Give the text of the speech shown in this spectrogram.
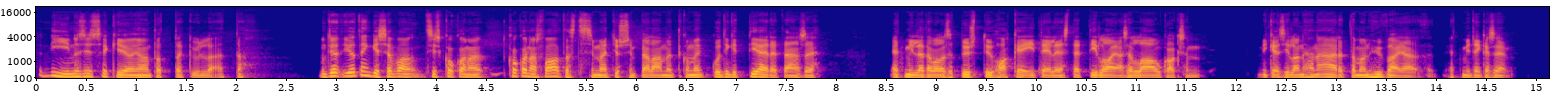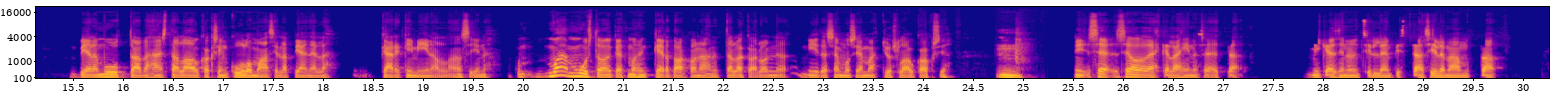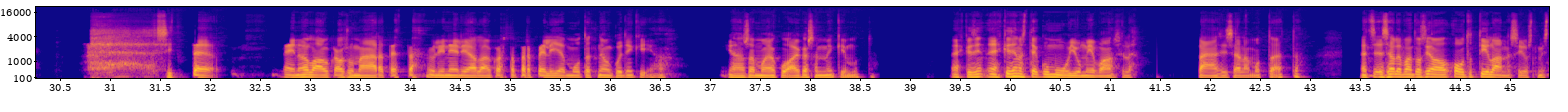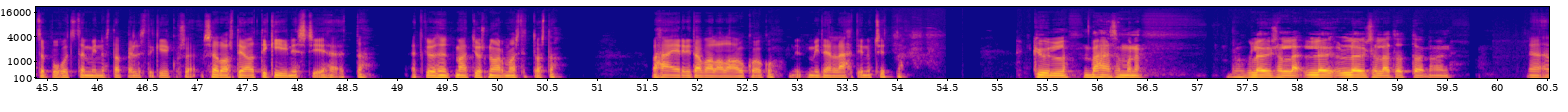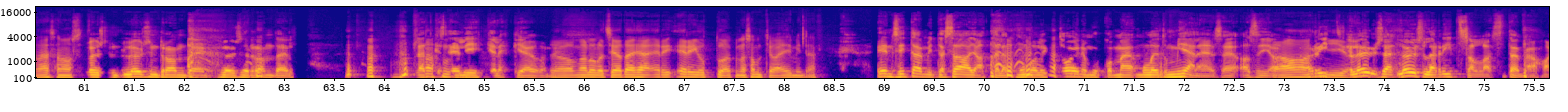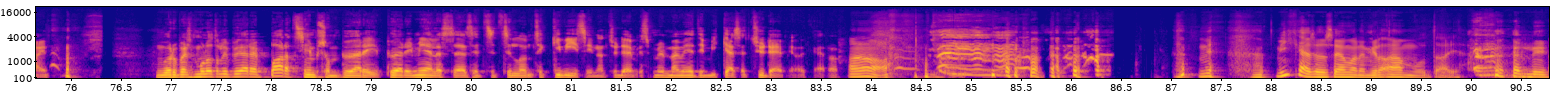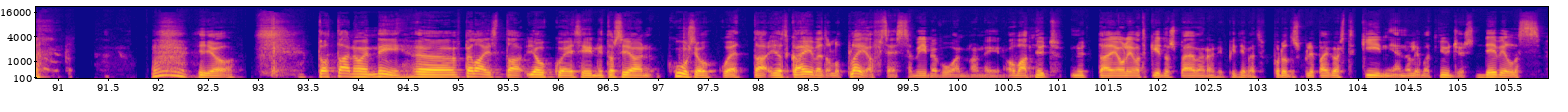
Niin, no siis sekin on ihan totta kyllä, että mutta jotenkin se vaan, siis kokona, kokonaisvaltaisesti se Matthewsin pelaaminen, että kun me kuitenkin tiedetään se, että millä tavalla se pystyy hakemaan itselleen sitä tilaa ja sen laukauksen, mikä sillä on ihan äärettömän hyvä ja että miten se vielä muuttaa vähän sitä laukauksen kulmaa sillä pienellä kärkimiinallaan siinä. Kun Mä en muista oikein, että mä olisin kertaakaan nähnyt tällä kaudella niitä, niitä semmoisia Matthews-laukauksia. Mm. Niin se, se on ehkä lähinnä se, että mikä siinä nyt silleen pistää silmään, mutta sitten ei noin laukaisumäärät, että yli neljä laukausta per peli ja muuta, että ne on kuitenkin ihan, ihan samoja kuin aikaisemminkin, mutta ehkä, ehkä siinä on joku muu jumi vaan sille pään sisällä, mutta että, että se, se, oli vaan tosi outo tilanne se just, mistä puhuit sitten minnestä pelistäkin, kun se selostaja otti kiinni siihen, että, että kyllä se nyt Matthews normaalisti tuosta vähän eri tavalla laukoo kuin mi- miten lähti nyt sitten. Kyllä, vähän semmoinen löysällä, löy, löysällä tota noin, Ja älä sano sitä. löysin, löysin ranteen, löysin ranteen. Lätkäsee liikkeelle kiekon. Joo, mä luulen, että se on jotain ihan eri, eri juttua, kun mä sanon, että joo, ei mitään. En sitä, mitä sä ajattelet. Mulla oli toinen, mutta mä, mulla ei tule mieleen se asia. Aa, Rits, niin. löysä, löysällä ritsalla, sitä mä hain. Mä rupesin, mulla tuli pyöri, Bart Simpson pyöri, pyöri mielessä ja sitten sit silloin se kivi siinä sydämissä. Mä mietin, mikä se sydämi oikein on. Aa. Mi- Mikä se on semmoinen, millä ammutaan? Ja... niin. Joo. Tota noin, niin, pelaajista joukkueisiin, niin tosiaan kuusi joukkuetta, jotka eivät ollut playoffseissa viime vuonna, niin ovat nyt, nyt tai olivat kiitospäivänä, niin pitivät pudotuspelipaikoista kiinni, ja ne olivat New Jersey Devils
